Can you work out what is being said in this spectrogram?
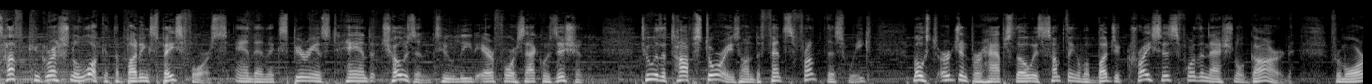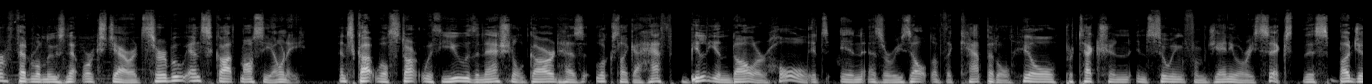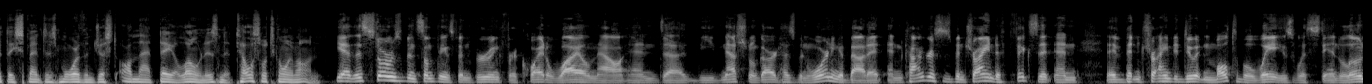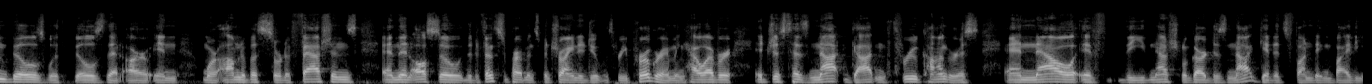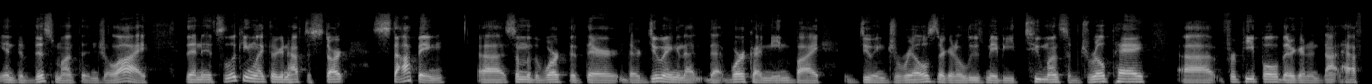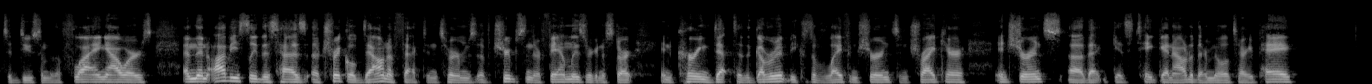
tough congressional look at the budding Space Force and an experienced hand chosen to lead Air Force acquisition. Two of the top stories on defense front this week. Most urgent, perhaps, though, is something of a budget crisis for the National Guard. For more, Federal News Network's Jared Serbu and Scott Maucione. And Scott, we'll start with you. The National Guard has looks like a half billion dollar hole it's in as a result of the Capitol Hill protection ensuing from January 6th. This budget they spent is more than just on that day alone, isn't it? Tell us what's going on. Yeah, this storm has been something that's been brewing for quite a while now, and uh, the National Guard has been warning about it, and Congress has been trying to fix it, and they've been trying to do it in multiple ways with standalone bills, with bills that are in more omnibus sort of fashions, and then also the Defense Department's been trying to do with reprogramming. However, it just has not gotten through Congress. And now, if the National Guard does not get its funding by the end of this month in July, then it's looking like they're going to have to start stopping uh, some of the work that they're they're doing, and that that work I mean by doing drills. They're going to lose maybe two months of drill pay uh, for people. They're going to not have to do some of the flying hours, and then obviously this has a trickle down effect in terms of troops and their families are going to start incurring debt to the government because of life insurance and TRICARE insurance uh, that gets taken out of their military pay.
